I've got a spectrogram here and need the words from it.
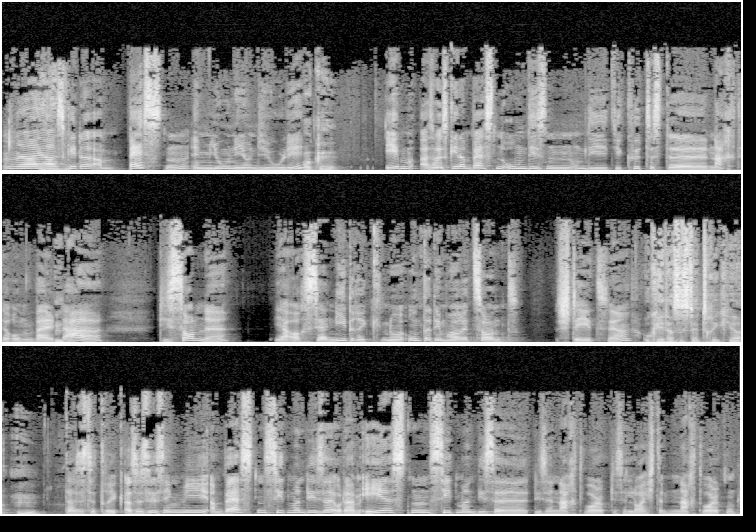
Naja, es geht am besten im Juni und Juli. Okay. Eben, also es geht am besten um diesen, um die, die kürzeste Nacht herum, weil da die Sonne ja auch sehr niedrig nur unter dem Horizont steht, ja. Okay, das ist der Trick, ja. Mhm. Das ist der Trick. Also es ist irgendwie, am besten sieht man diese, oder am ehesten sieht man diese, diese Nachtwolken, diese leuchtenden Nachtwolken,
